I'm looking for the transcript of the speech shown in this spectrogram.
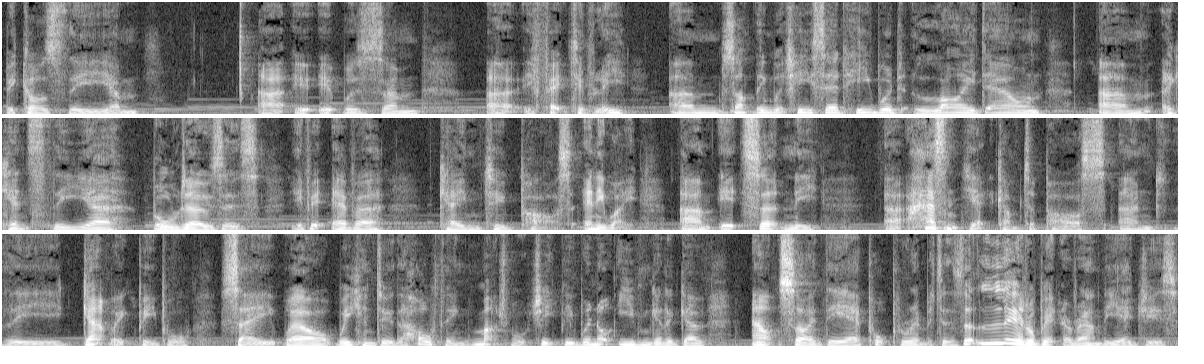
because the um, uh, it, it, was um, uh, effectively um, something which he said he would lie down um, against the uh, bulldozers if it ever came to pass. Anyway, um, it certainly uh, hasn't yet come to pass, and the Gatwick people say, well, we can do the whole thing much more cheaply. We're not even going to go outside the airport perimeters, a little bit around the edges,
